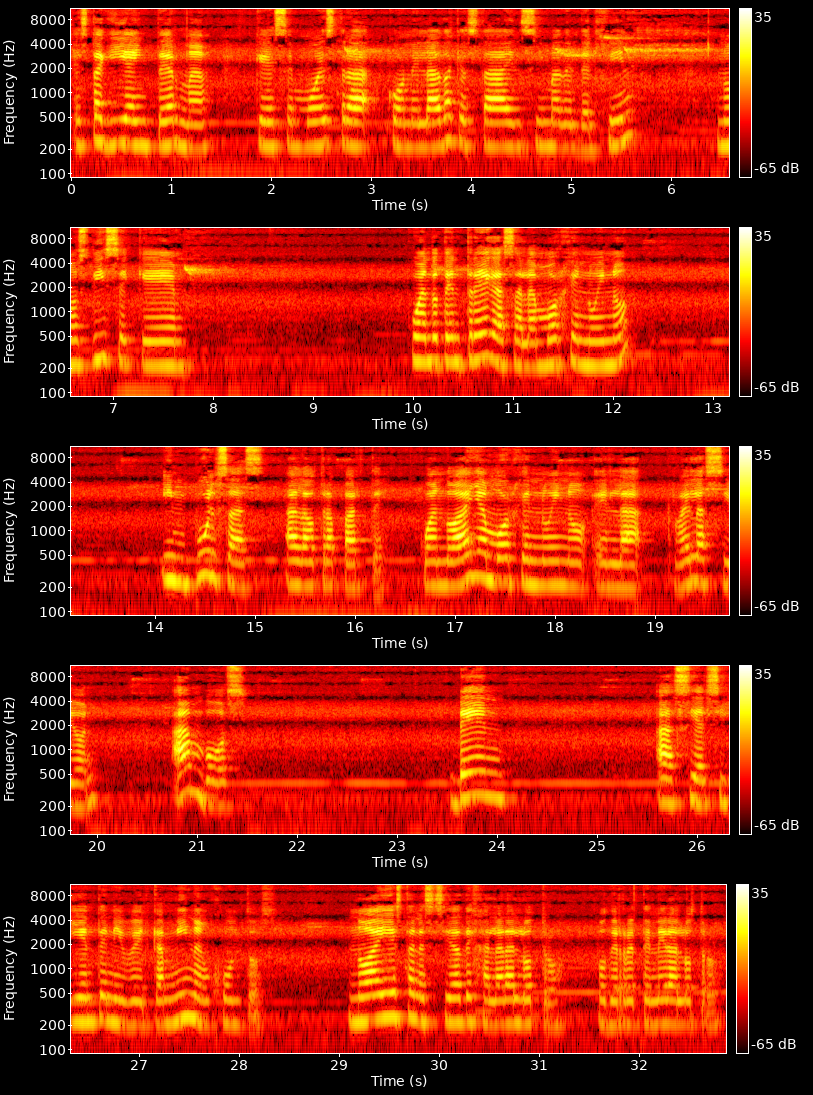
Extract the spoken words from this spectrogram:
Esta guía interna que se muestra con el hada que está encima del delfín, nos dice que cuando te entregas al amor genuino, impulsas a la otra parte. Cuando hay amor genuino en la relación, ambos ven hacia el siguiente nivel, caminan juntos. No hay esta necesidad de jalar al otro o de retener al otro.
